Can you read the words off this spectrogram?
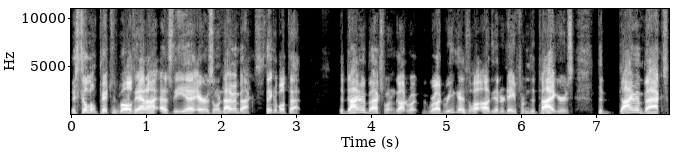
They still don't pitch as well as the, as the uh, Arizona Diamondbacks. Think about that. The Diamondbacks went and got Rodriguez uh, the other day from the Tigers. The Diamondbacks,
